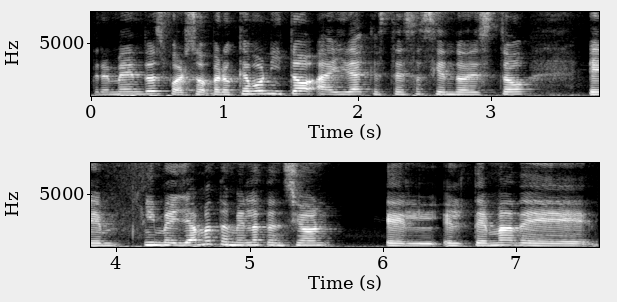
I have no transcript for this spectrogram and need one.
tremendo esfuerzo, pero qué bonito, Aida, que estés haciendo esto. Em, y me llama también la atención el, tema de,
